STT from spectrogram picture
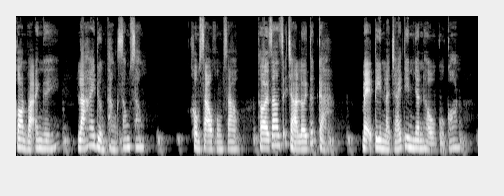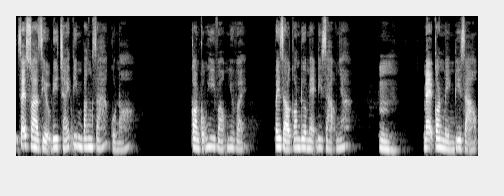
Con và anh ấy là hai đường thẳng song song. Không sao, không sao. Thời gian sẽ trả lời tất cả. Mẹ tin là trái tim nhân hậu của con sẽ xoa dịu đi trái tim băng giá của nó. Con cũng hy vọng như vậy. Bây giờ con đưa mẹ đi dạo nhé. Ừ, mẹ con mình đi dạo.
